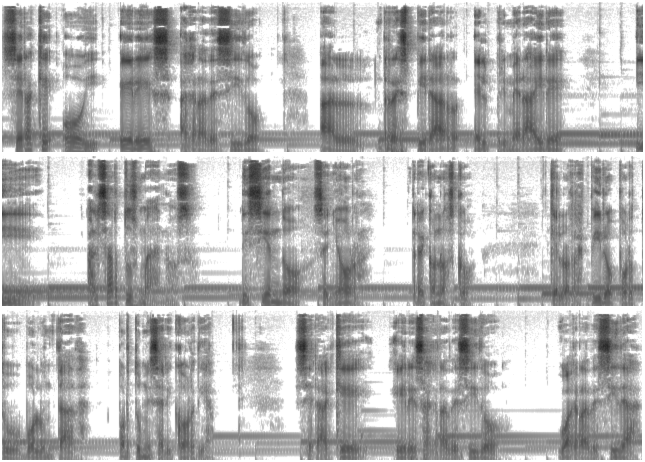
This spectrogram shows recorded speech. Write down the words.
¿Será que hoy eres agradecido al respirar el primer aire y alzar tus manos diciendo, Señor, reconozco que lo respiro por tu voluntad, por tu misericordia? ¿Será que eres agradecido o agradecida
